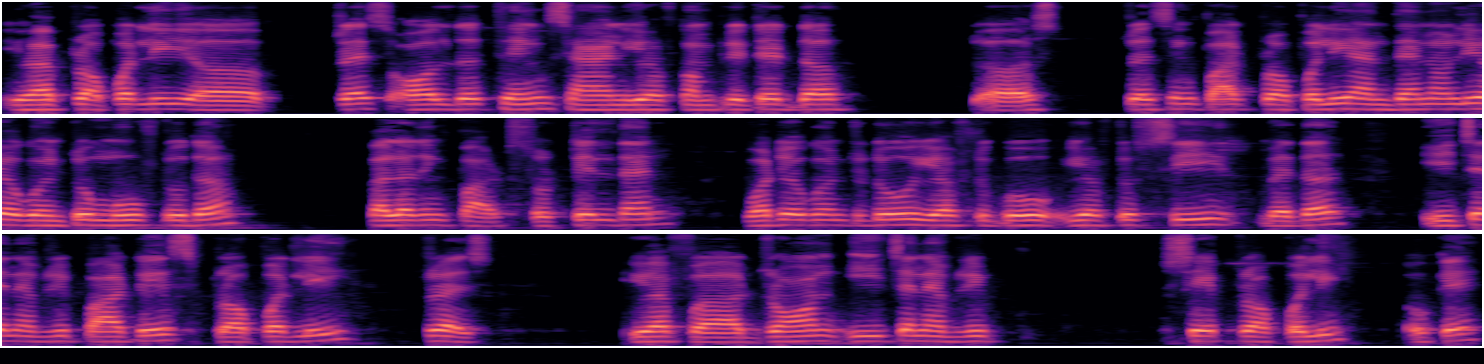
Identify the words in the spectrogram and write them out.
you have properly uh, all the things and you have completed the uh, part properly and then only you're going to move to the coloring part. So till then what you're going to do you have to go you have to see whether each and every part is properly pressed you have uh, drawn each and every shape properly okay?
